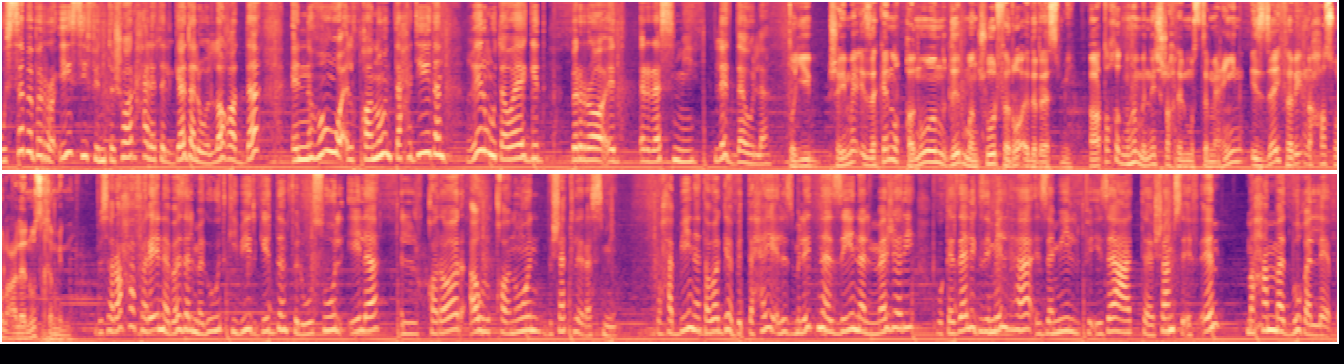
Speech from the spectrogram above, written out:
والسبب الرئيسي في انتشار حالة الجدل واللغط ده إن هو القانون تحديدا غير متواجد بالرائد الرسمي للدولة. طيب شيماء إذا كان القانون غير منشور في الرائد الرسمي أعتقد مهم نشرح للمستمعين إزاي فريقنا حصل على نسخة منه. بصراحة فريقنا بذل مجهود كبير جدا في الوصول إلى القرار أو القانون بشكل رسمي. وحابين نتوجه بالتحية لزميلتنا زينة المجري وكذلك زميلها زميل في إذاعة شمس FM محمد بوغلاب.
